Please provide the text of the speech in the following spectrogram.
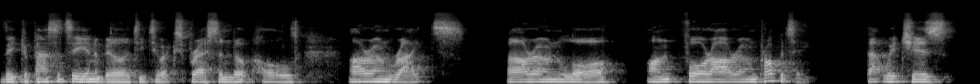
the capacity and ability to express and uphold our own rights, our own law on for our own property, that which is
